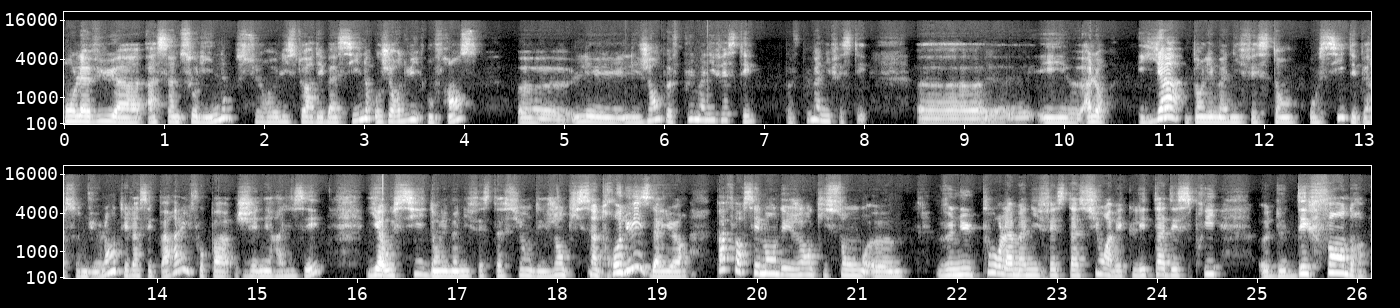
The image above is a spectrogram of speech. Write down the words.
On l'a vu à, Sainte-Soline sur l'histoire des bassines. Aujourd'hui, en France, les, gens peuvent plus manifester, peuvent plus manifester. et alors, il y a dans les manifestants aussi des personnes violentes, et là c'est pareil, il ne faut pas généraliser. Il y a aussi dans les manifestations des gens qui s'introduisent d'ailleurs, pas forcément des gens qui sont euh, venus pour la manifestation avec l'état d'esprit euh, de défendre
